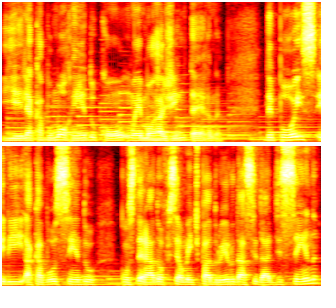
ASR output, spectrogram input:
e ele acabou morrendo com uma hemorragia interna. Depois, ele acabou sendo considerado oficialmente padroeiro da cidade de Sena,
